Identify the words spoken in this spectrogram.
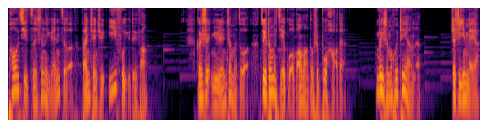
抛弃自身的原则，完全去依附于对方。可是女人这么做，最终的结果往往都是不好的。为什么会这样呢？这是因为啊，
